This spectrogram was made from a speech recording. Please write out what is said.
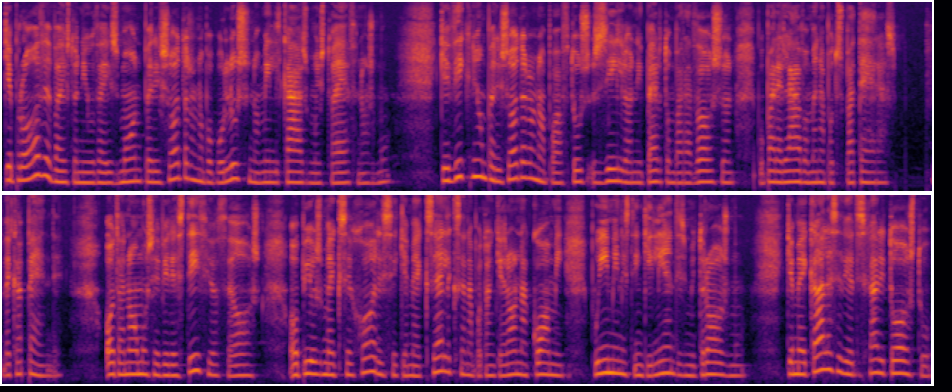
Και προόδευα εις τον Ιουδαϊσμόν περισσότερον από πολλούς συνομιλικάς μου εις το έθνος μου και δείκνυον περισσότερον από αυτούς ζήλων υπέρ των παραδόσεων που παρελάβομεν από τους πατέρας. 15. Όταν όμως ευηρεστήθη ο Θεός, ο οποίος με εξεχώρισε και με εξέλεξε από τον καιρόν ακόμη που ήμουν στην κοιλία της μητρός μου και με εκάλεσε δια της χάριτός του,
